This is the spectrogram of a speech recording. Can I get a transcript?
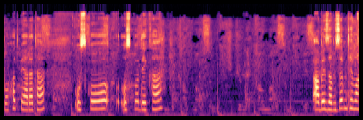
बहुत प्यारा था, उसको उसको देखा। आब जमज़म थे वहाँ।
